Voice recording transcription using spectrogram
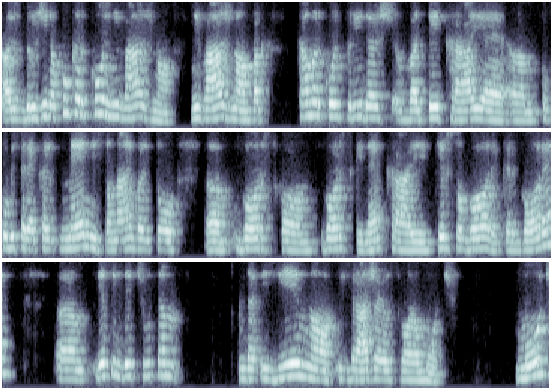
ali z družino, kakorkoli, ni važno, ni važno, ampak kamorkoli prideš v te kraje, um, kako bi se rekel, meni so najbolj to uh, um, gorsko, gorski ne, kraji, kjer so gore, ker gore. Um, jaz jih zdaj čutim, da izjemno izražajo svojo moč. Moč,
